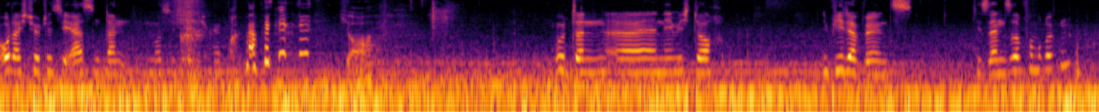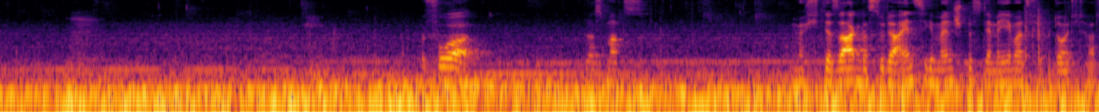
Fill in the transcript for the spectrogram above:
Oder ich töte sie erst und dann muss ich sie nicht mehr fragen. Ja. Gut, dann äh, nehme ich doch widerwillens die Sense vom Rücken. Bevor du das machst, möchte ich dir sagen, dass du der einzige Mensch bist, der mir jemals viel bedeutet hat.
